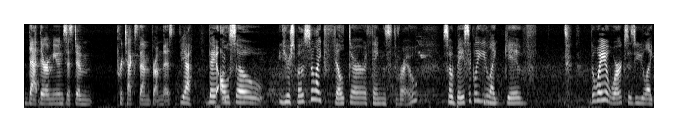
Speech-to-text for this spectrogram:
that their immune system protects them from this. Yeah. They also, you're supposed to like filter things through. So basically, you like mm-hmm. give, the way it works is you like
